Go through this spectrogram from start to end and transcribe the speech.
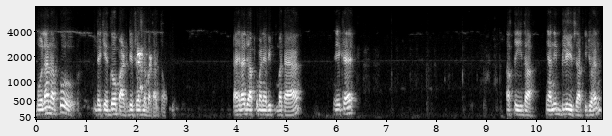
बोला ना आपको, देखिए दो पार्ट डिफरेंस में बताता हूँ। पहला जो आपको मैंने अभी बताया, एक है अकीदा, यानी बिलीव्स आपकी जो है ना?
